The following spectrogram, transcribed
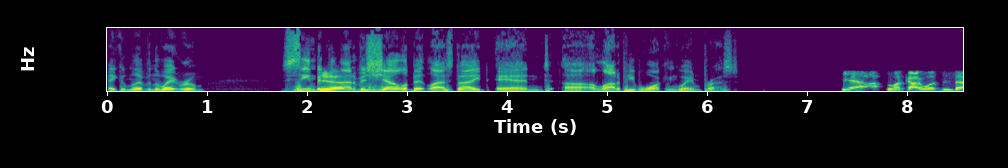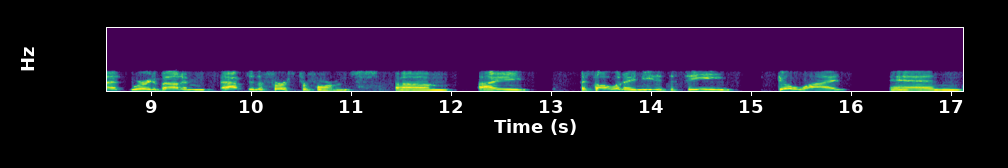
make him live in the weight room. Seemed to yeah. come out of his shell a bit last night, and uh, a lot of people walking away impressed. Yeah, look, I wasn't that worried about him after the first performance. Um, I I saw what I needed to see skill wise, and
